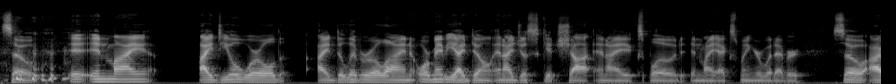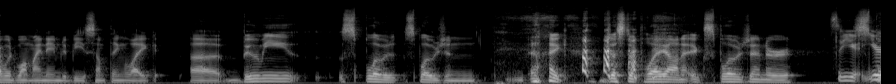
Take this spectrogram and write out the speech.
So in my ideal world, I deliver a line, or maybe I don't, and I just get shot and I explode in my X-wing or whatever. So I would want my name to be something like uh, Boomy Explosion, like just a play on explosion or so you're. You're,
